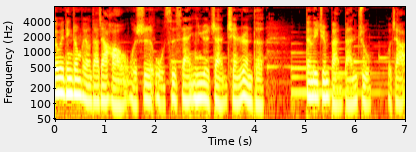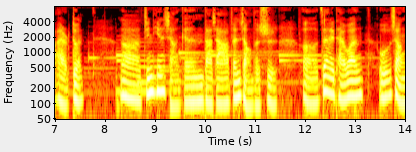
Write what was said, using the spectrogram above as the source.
各位听众朋友，大家好，我是五四三音乐站前任的邓丽君版版主，我叫艾尔顿。那今天想跟大家分享的是，呃，在台湾，我想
